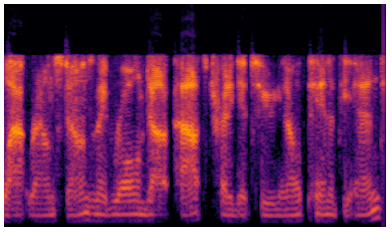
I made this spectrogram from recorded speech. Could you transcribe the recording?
flat round stones and they'd roll them down a path to try to get to you know a pin at the end.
